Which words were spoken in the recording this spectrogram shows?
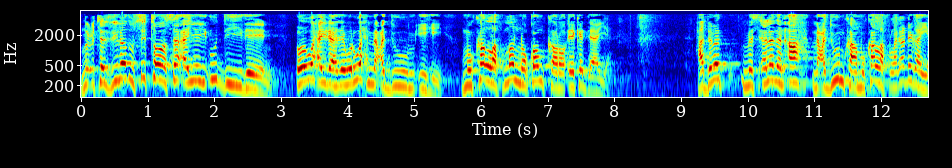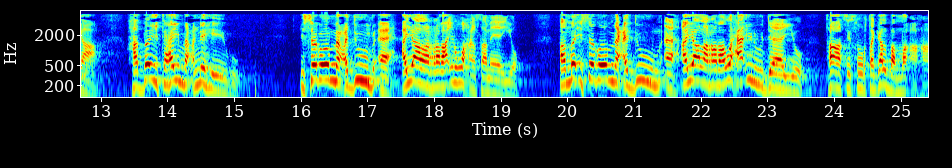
Muctasiladu si toosa ayay u diideen oo waxay yidhaahdeen war wax macduum ihi mukallaf ma noqon karo ee ka daaya haddaba mas'aladan ah macduumkaa mukallaf laga dhigayaa hadday tahay macnaheegu. Isagoo macduum ah ayaa la rabaa inuu waxan sameeyo. Ama isagoo macduum ah ayaa la rabaa waxa inuu daayo. Taasi suurtagalba ma aha.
